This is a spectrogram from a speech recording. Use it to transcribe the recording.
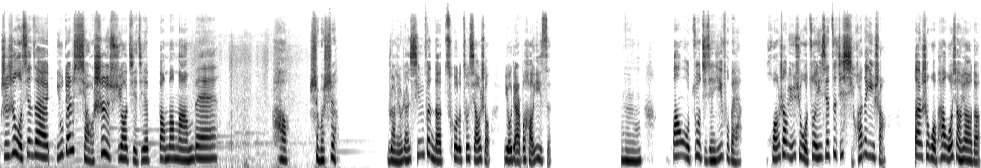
只是我现在有点小事需要姐姐帮帮忙呗。好，什么事？阮流然兴奋的搓了搓小手，有点不好意思。嗯，帮我做几件衣服呗。皇上允许我做一些自己喜欢的衣裳，但是我怕我想要的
